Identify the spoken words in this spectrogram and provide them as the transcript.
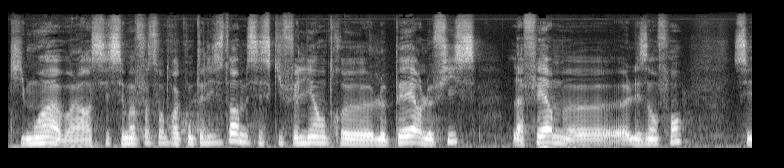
qui, moi, voilà, c'est ma façon de raconter l'histoire, mais c'est ce qui fait le lien entre le père, le fils, la ferme, euh, les enfants. C'est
